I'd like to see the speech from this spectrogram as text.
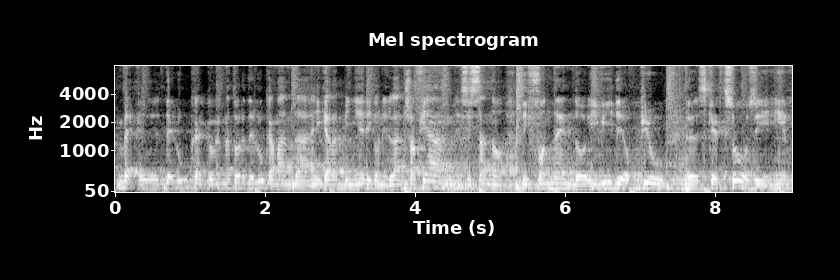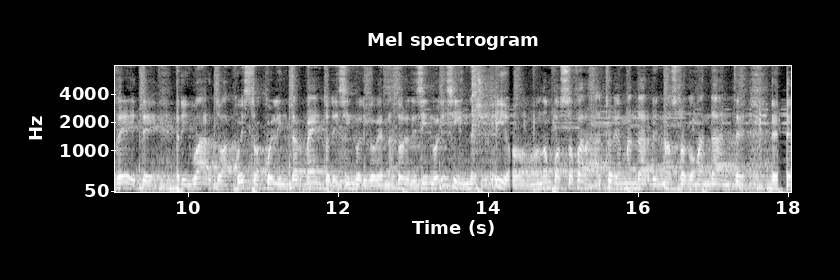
Beh, eh, De Luca, il governatore De Luca manda i carabinieri con il lanciafiamme, si stanno diffondendo i video più eh, scherzosi in rete riguardo a questo o a quell'intervento dei singoli governatori e dei singoli sindaci. Io non posso far altro che mandarvi il nostro comandante eh,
